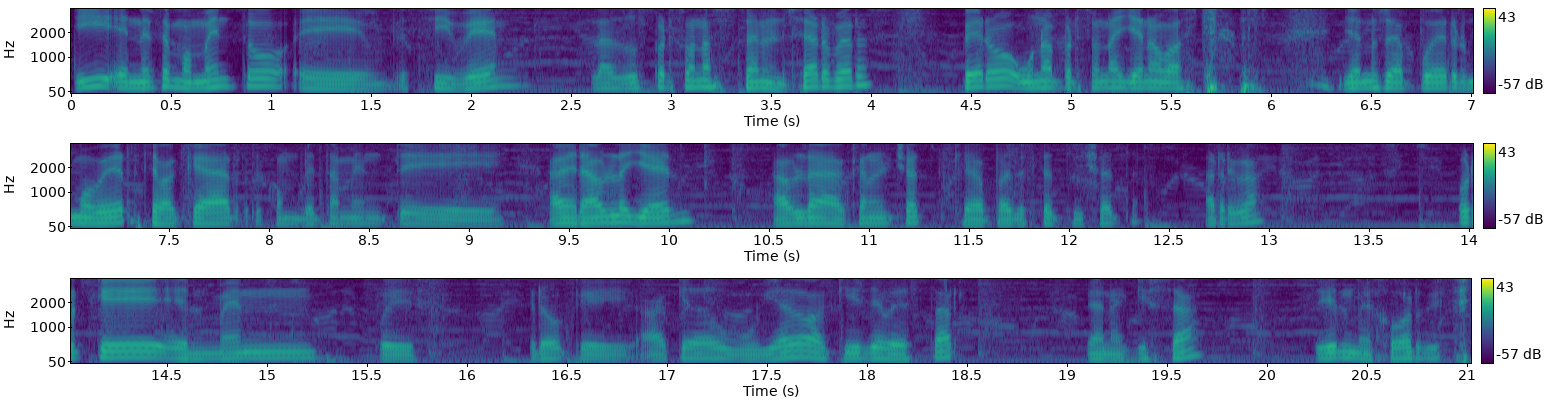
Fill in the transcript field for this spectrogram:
Y en ese momento, eh, si ven, las dos personas están en el server, pero una persona ya no va a estar, ya no se va a poder mover, se va a quedar completamente... A ver, habla ya él, habla acá en el chat, que aparezca tu chat arriba. Porque el men, pues, creo que ha quedado bugueado, aquí debe estar. Vean, aquí está. Soy el mejor, dice.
